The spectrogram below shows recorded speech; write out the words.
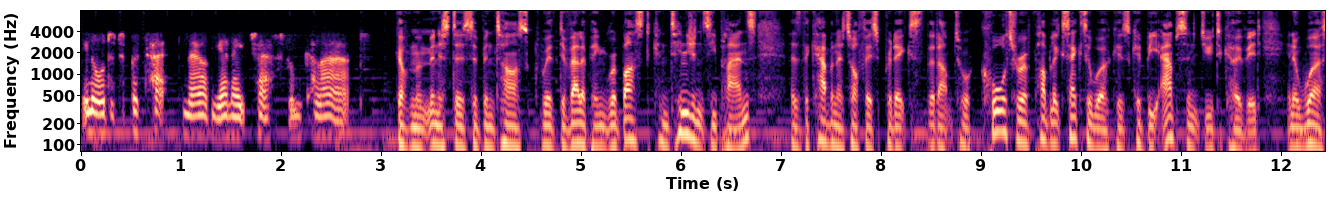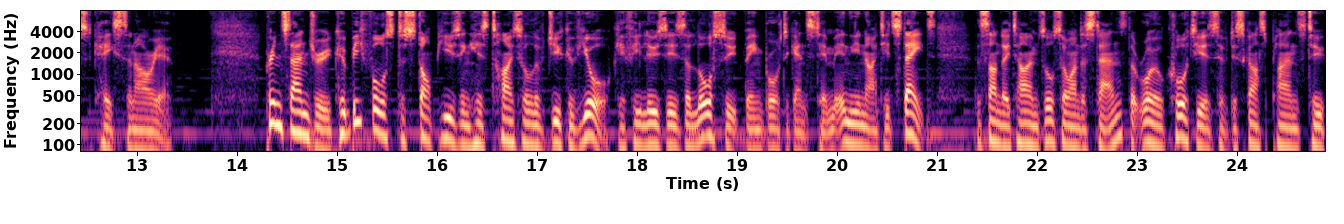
in order to protect now the NHS from collapse. Government ministers have been tasked with developing robust contingency plans as the Cabinet Office predicts that up to a quarter of public sector workers could be absent due to COVID in a worst case scenario. Prince Andrew could be forced to stop using his title of Duke of York if he loses a lawsuit being brought against him in the United States. The Sunday Times also understands that royal courtiers have discussed plans to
